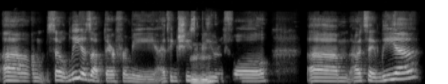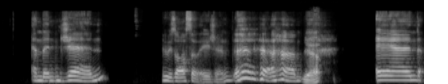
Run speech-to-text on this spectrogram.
Um, so Leah's up there for me. I think she's Mhm. beautiful. Um, I would say Leah and then Jenn, who's also Asian. um, Yeah. and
